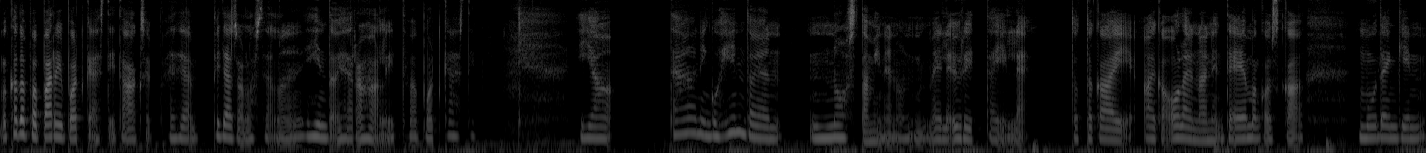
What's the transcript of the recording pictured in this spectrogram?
Mutta katsopa pari podcastia taaksepäin. Siellä pitäisi olla sellainen hintoihin ja rahaan liittyvä podcasti. Ja tämä niinku hintojen nostaminen on meille yrittäjille totta kai aika olennainen teema, koska muutenkin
